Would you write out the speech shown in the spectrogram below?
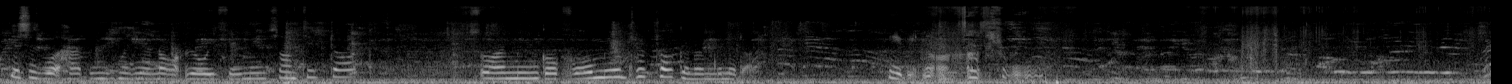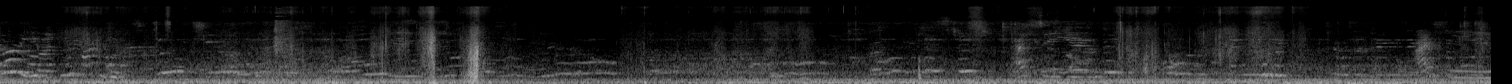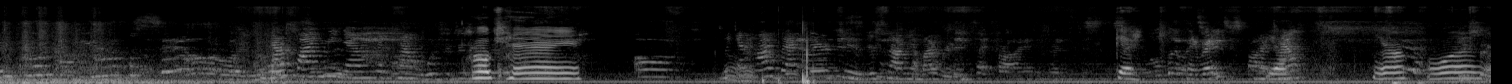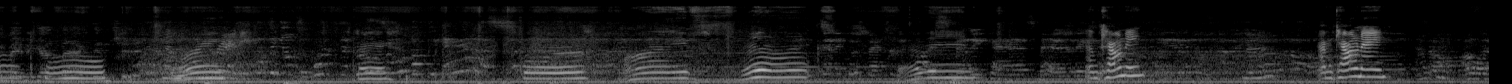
This is what happens when you're not really famous on TikTok. So I mean, go follow me on TikTok and I'm gonna die. Maybe not, actually. Gotta count. Okay. We can hide back there too, just not in my room. Okay. Okay, ready? Yeah. count? Yeah. One, two, Tell me when Nine. you're ready. three, four, five, six, seven. I'm counting. Hmm? I'm counting. Oh,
